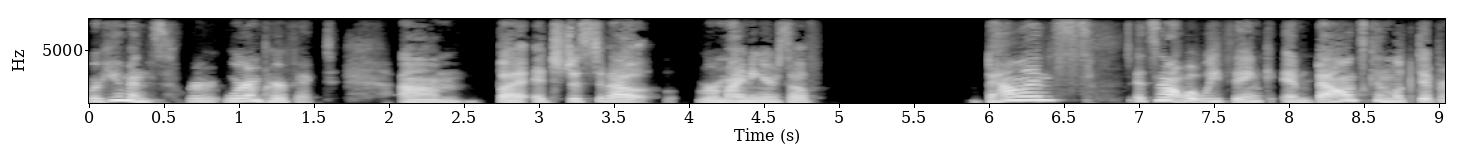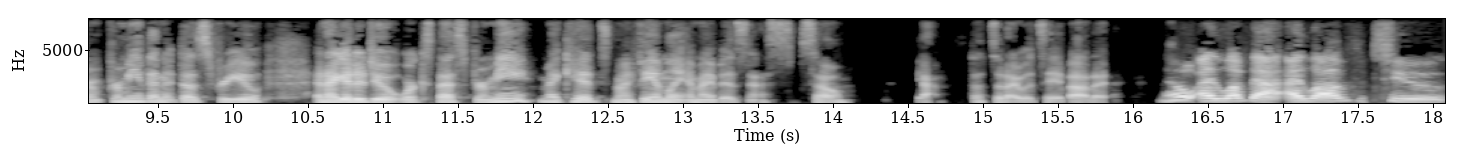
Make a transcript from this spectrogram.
We're humans. We're we're imperfect. Um, but it's just about reminding yourself balance it's not what we think and balance can look different for me than it does for you and i got to do what works best for me my kids my family and my business so yeah that's what i would say about it no, I love that. I love to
